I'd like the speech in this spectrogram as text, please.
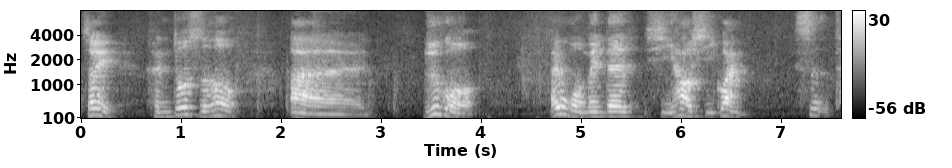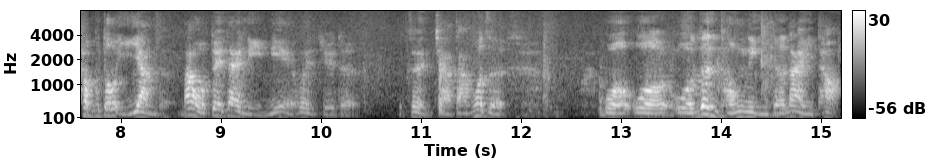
所以很多时候，呃，如果，哎，我们的喜好习惯是差不多一样的，那我对待你，你也会觉得这很恰当，或者我我我认同你的那一套，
